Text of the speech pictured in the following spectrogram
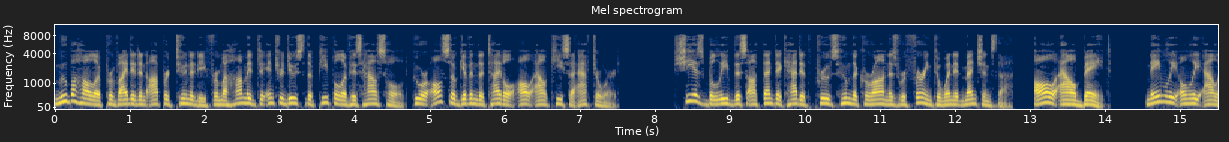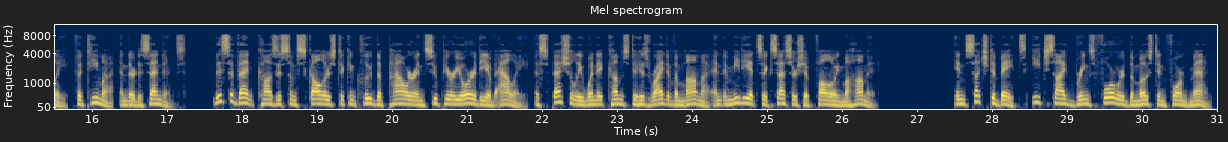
Mubahala provided an opportunity for Muhammad to introduce the people of his household, who were also given the title al-Al-Qisa afterward. Shias believe this authentic hadith proves whom the Quran is referring to when it mentions the Ahl al-Bayt, namely only Ali, Fatima, and their descendants. This event causes some scholars to conclude the power and superiority of Ali, especially when it comes to his right of imama and immediate successorship following Muhammad. In such debates, each side brings forward the most informed men.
